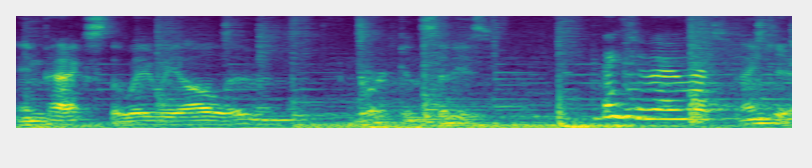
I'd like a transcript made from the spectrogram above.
impacts the way we all live and work in cities. Thank you very much. Thank you.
